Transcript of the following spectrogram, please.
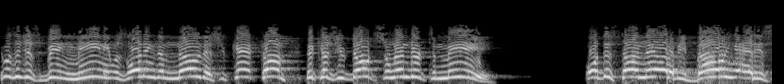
He wasn't just being mean, he was letting them know this. You can't come because you don't surrender to me. Well, at this time they ought to be bowing at his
